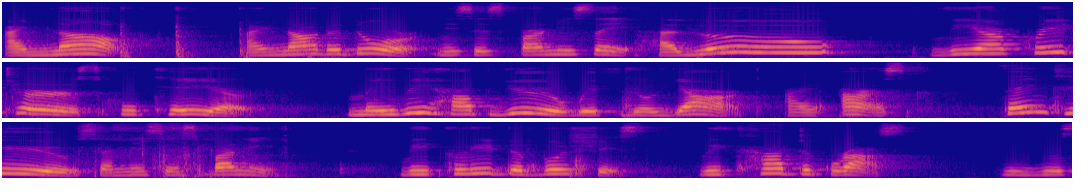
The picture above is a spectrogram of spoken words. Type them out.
I knock. I knock the door. Mrs. Barney say, "Hello. We are creatures who care. May we help you with your yard?" I ask. Thank you, said Mrs. Bunny. We clear the bushes. We cut the grass. We use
